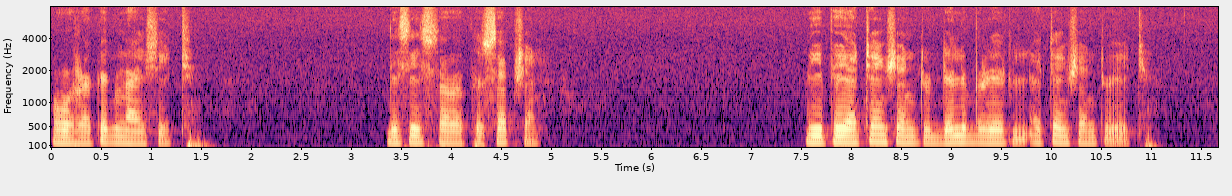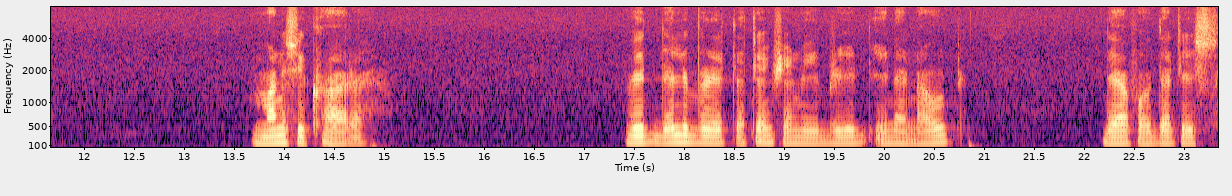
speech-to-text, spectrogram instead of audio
or recognize it. This is our perception. We pay attention to deliberate attention to it. Manasikara. With deliberate attention we breathe in and out. Therefore, that is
